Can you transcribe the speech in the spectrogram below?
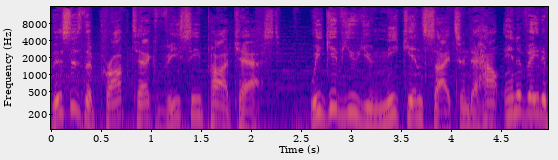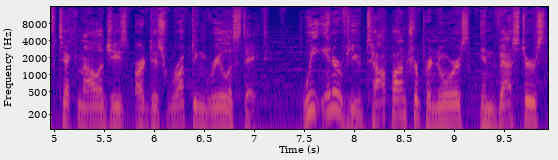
This is the PropTech VC Podcast. We give you unique insights into how innovative technologies are disrupting real estate. We interview top entrepreneurs, investors,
